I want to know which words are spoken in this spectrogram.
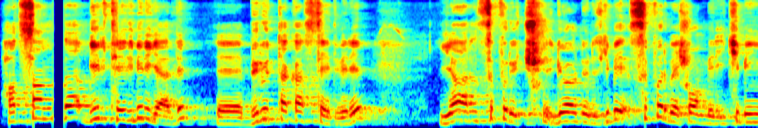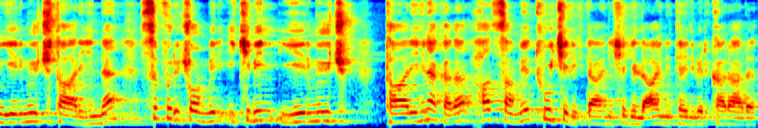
Hatsan'da bir tedbir geldi. E, brüt takas tedbiri. Yarın 03 gördüğünüz gibi 05.11 2023 tarihinden 03.11 2023 tarihine kadar Hatsan ve Tuğçelik de aynı şekilde aynı tedbir kararı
